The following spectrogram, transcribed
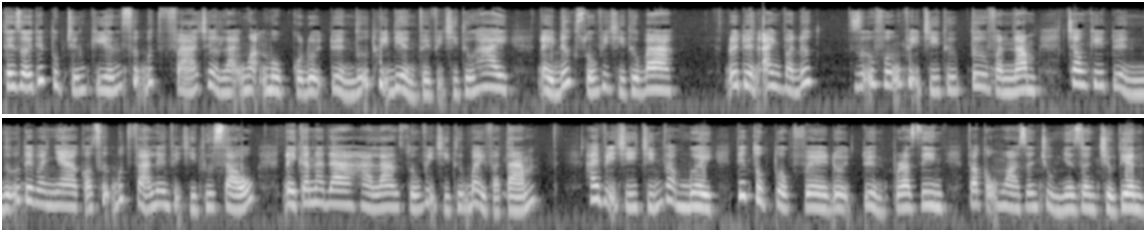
thế giới tiếp tục chứng kiến sự bứt phá trở lại ngoạn mục của đội tuyển nữ Thụy Điển về vị trí thứ hai, đẩy Đức xuống vị trí thứ ba. Đội tuyển Anh và Đức giữ vững vị trí thứ tư và năm, trong khi tuyển nữ Tây Ban Nha có sự bứt phá lên vị trí thứ sáu đẩy Canada, Hà Lan xuống vị trí thứ bảy và 8. Hai vị trí 9 và 10 tiếp tục thuộc về đội tuyển Brazil và Cộng hòa Dân chủ Nhân dân Triều Tiên.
